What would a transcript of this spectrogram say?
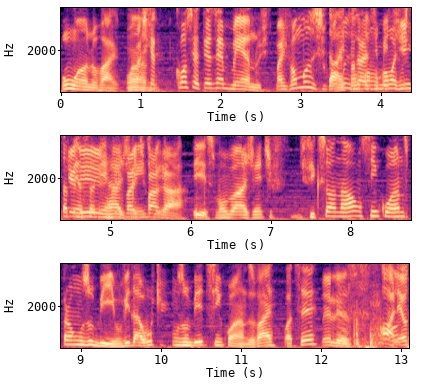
Um ano, vai. Um acho ano. que é- com certeza é menos. Mas vamos, Tá, vamos então admitir como a gente tá que ele, pensando em ele vai devagar. Isso, vamos a gente ficcional uns 5 anos para um zumbi, um vida útil de um zumbi de 5 anos, vai? Pode ser? Beleza. Olha, eu,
